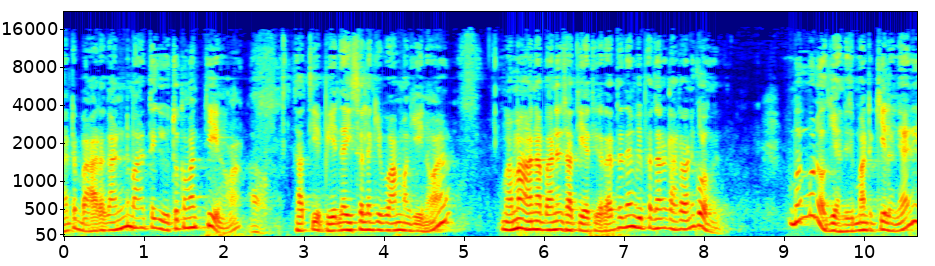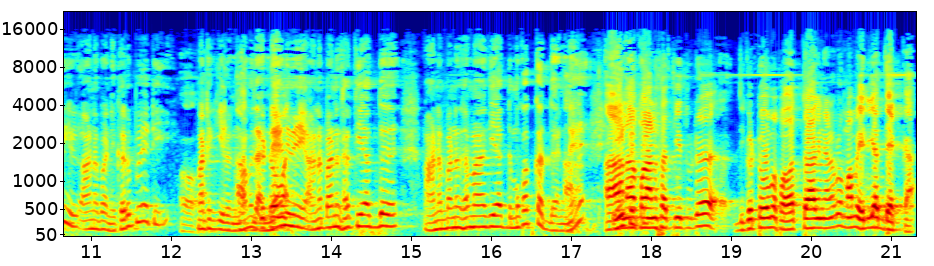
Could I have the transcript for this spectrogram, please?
මට බාර ගන්න මාත්‍යගේ යුතුයකමක් තියෙනවා. සතිය පියදා ඉස්සලා කිව්ව අම්මා කියනවා මම ආනාපාන සතිය ඇති කරද්ද දැන් විපස්සනාට හරවන්නේ කොහොමද? මම මොනවා කියන්නේ මට කියලා නෑනේ ආනාපාන කරපු ඇටි. මට කියලා මම දන්නේ නෑනේ මේ ආනාපාන සතියක්ද ආනාපාන සමාධියක්ද මොකක්වත් දන්නේ නෑ. ආනාපාන සතිය තුට දිගටම පවත්වාගෙන යනකොට මම එළියක් දැක්කා.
